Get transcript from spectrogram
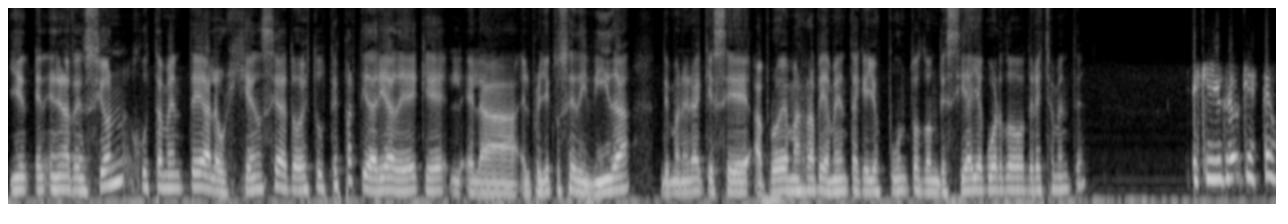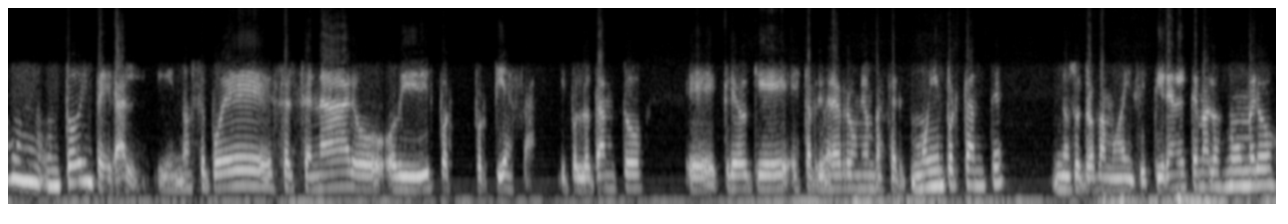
Y en, en- en atención justamente a la urgencia de todo esto, ¿usted es partidaria de que el, la- el proyecto se divida de manera que se apruebe más rápidamente aquellos puntos donde sí hay acuerdo derechamente? Es que yo creo que este es un, un todo integral y no se puede cercenar o, o dividir por, por piezas. Y por lo tanto, eh, creo que esta primera reunión va a ser muy importante. Nosotros vamos a insistir en el tema de los números,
